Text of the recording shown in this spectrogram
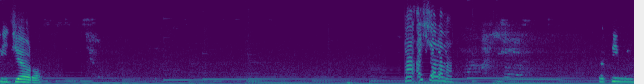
التجارة ma asyalama فاطمة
